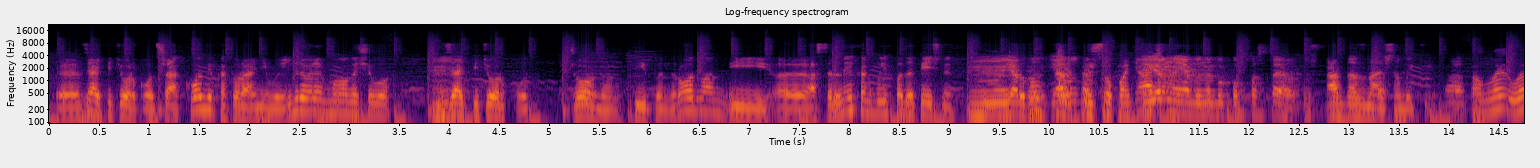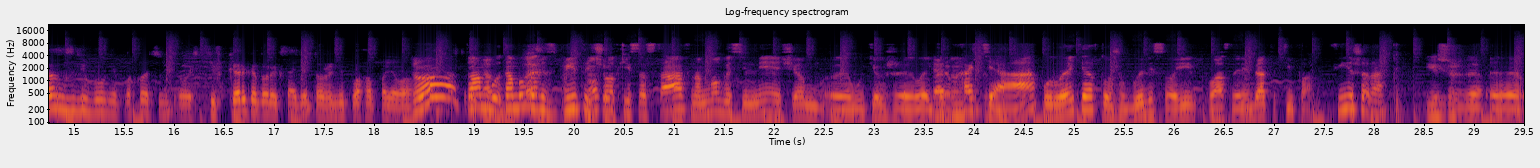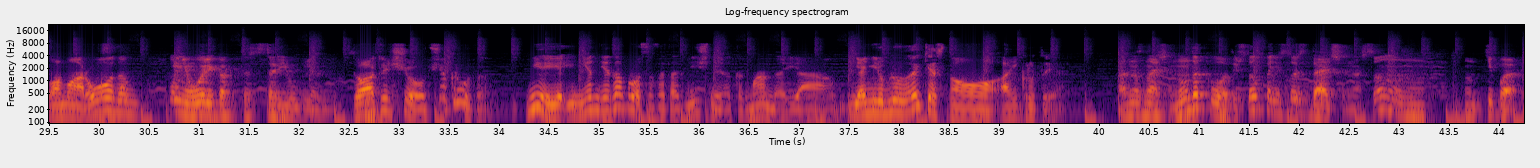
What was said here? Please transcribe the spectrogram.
э, взять пятерку вот Шак Коби, которые они выигрывали много чего, взять пятерку Джордан, Пиппен, Родман и э, остальных как бы их подопечных. Ну, я бы, тут, я бы, всё понятно. наверное, я бы на быков поставил. слушай. Однозначно быки. А, Там Ло- Лонгли был неплохой центровой. Стив Кер, который, кстати, тоже неплохо поливал. Да, там, Да. был- там был очень сбитый, Ну. четкий состав, намного сильнее, чем э, у тех же Лейкеров. думаю, Хотя у Лейкеров тоже были свои классные ребята, типа Фишера, Фишер, да. э, Ламар Одом. Помню, Ори как-то старил, блин. Да ты чё, вообще круто. Не, я- нет, нет вопросов, это отличная команда. Я, я не люблю Лейкерс, но они крутые. Однозначно. Ну так вот, и что понеслось дальше? На что, ну, ну, типа,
